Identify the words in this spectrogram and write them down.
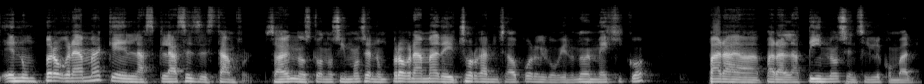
en un programa que en las clases de Stanford. ¿Sabes? Nos conocimos en un programa, de hecho, organizado por el gobierno de México para, para latinos en Silicon Valley.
